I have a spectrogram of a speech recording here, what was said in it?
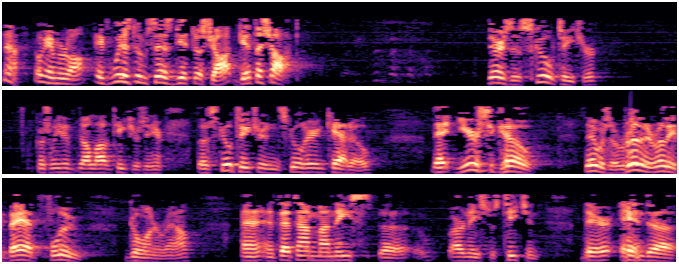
Now, don't get me wrong. If wisdom says get the shot, get the shot. There's a school teacher. Of course, we've got a lot of teachers in here. But a school teacher in school here in Caddo that years ago there was a really, really bad flu going around. And at that time, my niece, uh, our niece, was teaching there, and uh,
